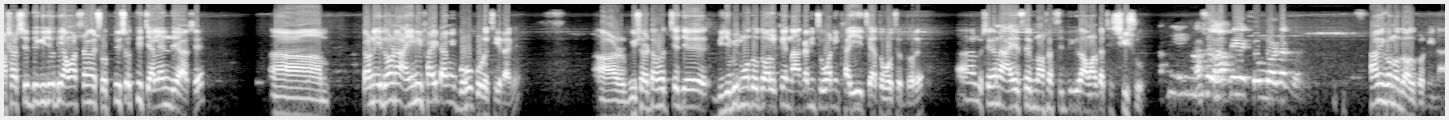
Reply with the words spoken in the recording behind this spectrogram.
নসার সিদ্দিকি যদি আমার সঙ্গে সত্যি সত্যি চ্যালেঞ্জে আসে কারণ এই ধরনের আইনি ফাইট আমি বহু করেছি এর আগে। আর বিষয়টা হচ্ছে যে বিজেপির মতো দলকে নাকানি চুয়ানি খাইয়েছে এত বছর ধরে। আর সেখানে আইএসএফ নসার সিদ্দিকি আমার কাছে শিশু। আসলে আপনি কোন দলটা করেন? আমি কোনো দল করি না।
